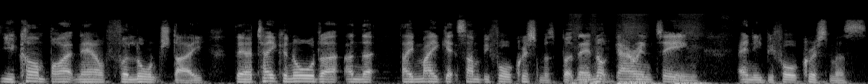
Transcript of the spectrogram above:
You can't buy it now for launch day. They're taking order, and that they may get some before Christmas, but they're not guaranteeing any before Christmas.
